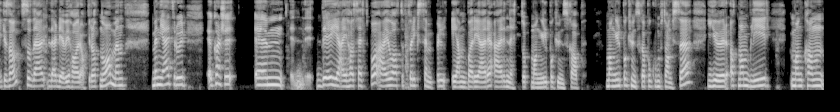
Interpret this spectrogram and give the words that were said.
ikke sant? Så det er, det er, det vi har akkurat nå. Men, men jeg tror eh, kanskje um, Det jeg har sett på, er jo at f.eks. én barriere er nettopp mangel på kunnskap. Mangel på kunnskap og kompetanse gjør at man blir Man kan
